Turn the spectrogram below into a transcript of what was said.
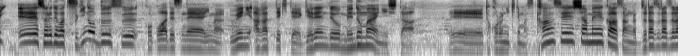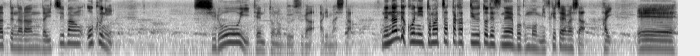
い、えーそれでは次のブースここはですね今上に上がってきてゲレンデを目の前にした、えーところに来てます。完成車メーカーさんがずらずらずらって並んだ一番奥に白いテントのブースがありました。でなんでここに止まっちゃったかっていうとですね僕も見つけちゃいました。はい。え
